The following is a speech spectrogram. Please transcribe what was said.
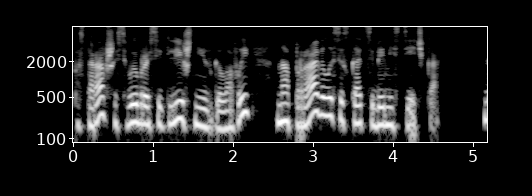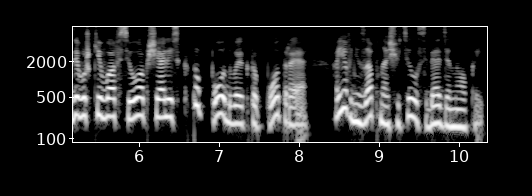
Постаравшись выбросить лишнее из головы, направилась искать себе местечко. Девушки вовсю общались кто подвое, кто потрое, а я внезапно ощутила себя одинокой.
